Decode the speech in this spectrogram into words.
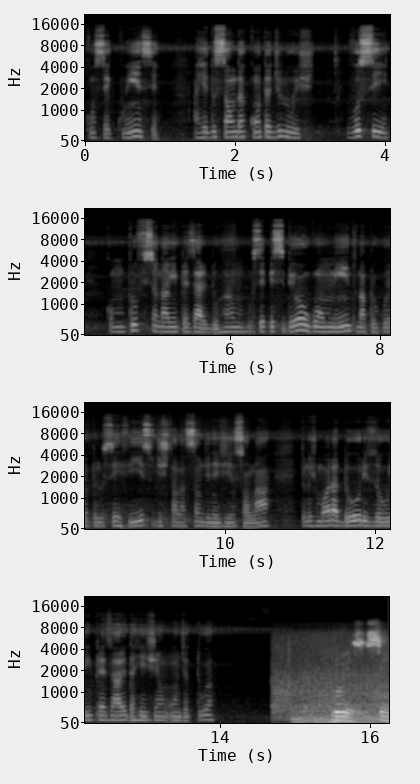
consequência, a redução da conta de luz. Você, como profissional e empresário do ramo, você percebeu algum aumento na procura pelo serviço de instalação de energia solar pelos moradores ou empresários da região onde atua? Luiz, sim.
